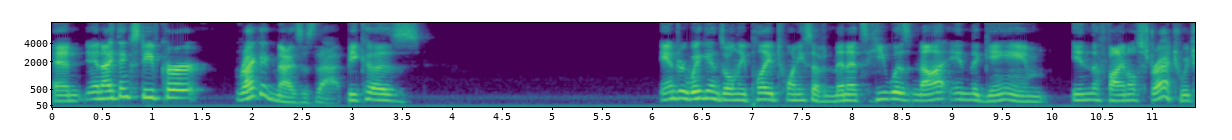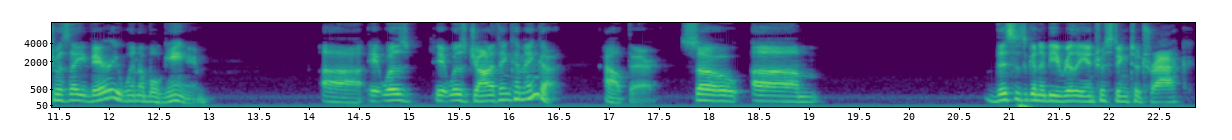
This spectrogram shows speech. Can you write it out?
And and I think Steve Kerr recognizes that because Andrew Wiggins only played 27 minutes. He was not in the game in the final stretch, which was a very winnable game. Uh, it was it was Jonathan Kuminga out there. So um, this is going to be really interesting to track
